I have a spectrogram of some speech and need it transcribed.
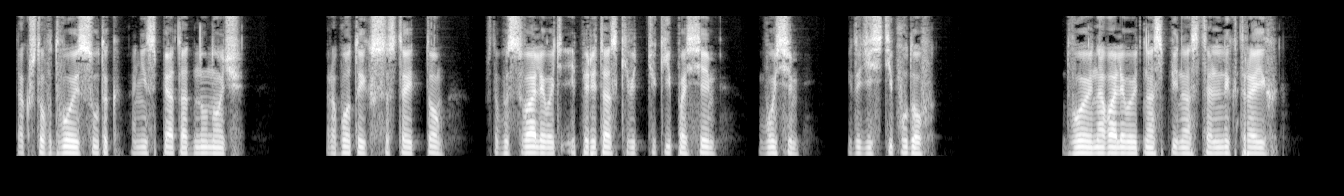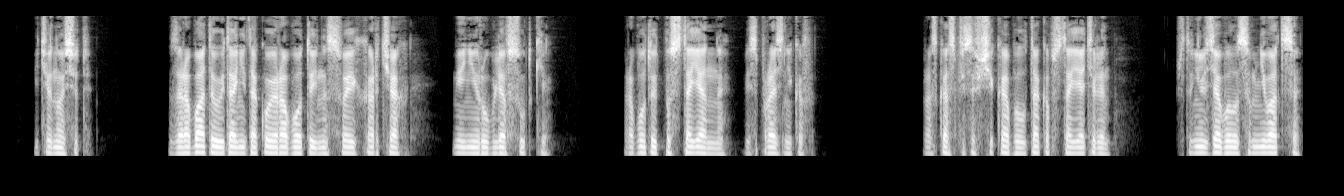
Так что в двое суток они спят одну ночь. Работа их состоит в том, чтобы сваливать и перетаскивать тюки по семь, восемь и до десяти пудов. Двое наваливают на спины остальных троих и те носят. Зарабатывают они такой работой на своих харчах менее рубля в сутки. Работают постоянно, без праздников. Рассказ писовщика был так обстоятелен, что нельзя было сомневаться,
